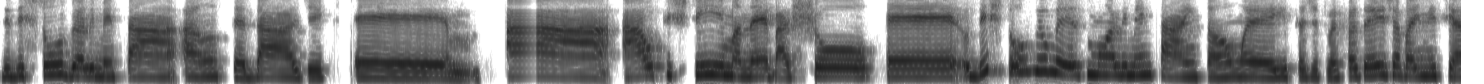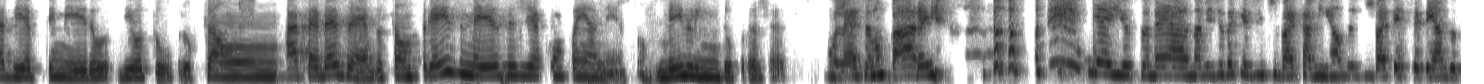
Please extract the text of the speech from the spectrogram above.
de distúrbio alimentar, a ansiedade, é, a, a autoestima né, baixou, é, o distúrbio mesmo alimentar. Então, é isso a gente vai fazer e já vai iniciar dia 1 de outubro. São até dezembro, são três meses de acompanhamento. Bem lindo o projeto. Mulher, você não para, hein? e é isso, né? Na medida que a gente vai caminhando, a gente vai percebendo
